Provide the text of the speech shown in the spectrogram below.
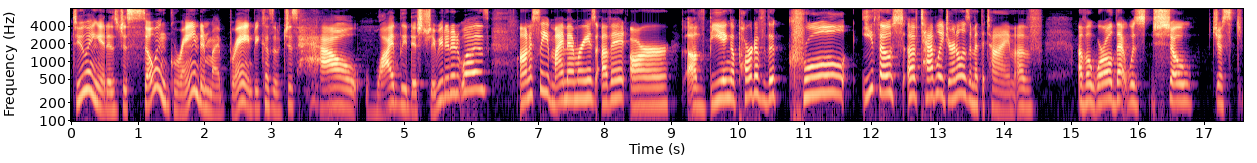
doing it is just so ingrained in my brain because of just how widely distributed it was. honestly, my memories of it are of being a part of the cruel ethos of tabloid journalism at the time, of of a world that was so just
